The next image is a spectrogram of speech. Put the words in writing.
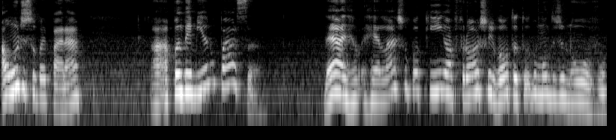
aonde isso vai parar. A, a pandemia não passa. Né? Relaxa um pouquinho, afrouxa e volta todo mundo de novo.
